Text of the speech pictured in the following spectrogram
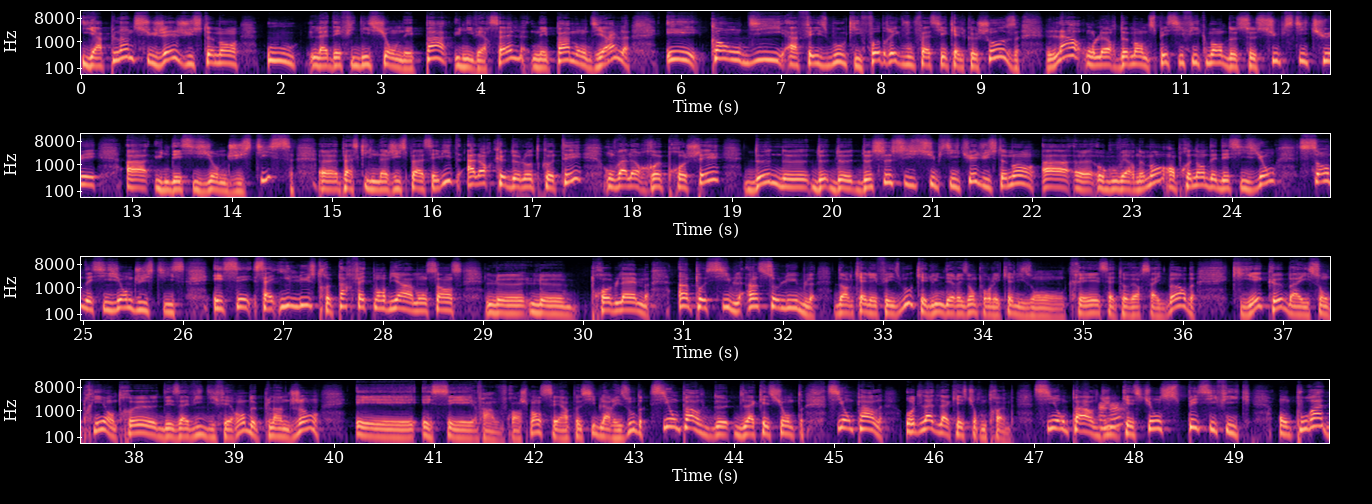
il y a plein de sujets justement où la définition n'est pas universelle, n'est pas mondiale, et quand on dit à Facebook qu'il faudrait que vous fassiez quelque chose, là on leur demande spécifiquement de se substituer à une décision de justice euh, parce qu'ils n'agissent pas assez vite, alors que de l'autre côté on va leur reprocher de, ne, de, de, de se substituer justement à, euh, au gouvernement en prenant des décisions sans décision de justice. Et ça illustre parfaitement bien à mon sens le, le problème impossible, insoluble dans lequel est Facebook, et l'une des raisons pour lesquelles ils ont créé cet oversight board, qui est que bah, ils sont pris entre des avis différents de plein de gens, et, et c'est, enfin, franchement, c'est impossible à résoudre. Si on parle de, de la question, si on parle au-delà de la question de Trump, si on parle d'une uh-huh. question spécifique, on pourra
